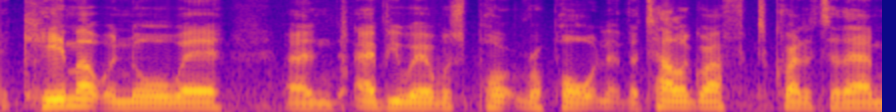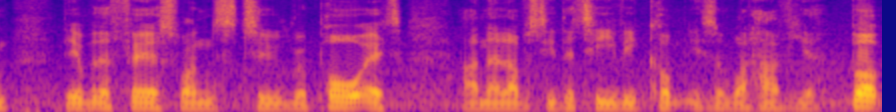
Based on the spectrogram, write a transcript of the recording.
It came out of nowhere, and everywhere was put, reporting it. The Telegraph, to credit to them, they were the first ones to report it, and then obviously the TV companies and what have you. But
